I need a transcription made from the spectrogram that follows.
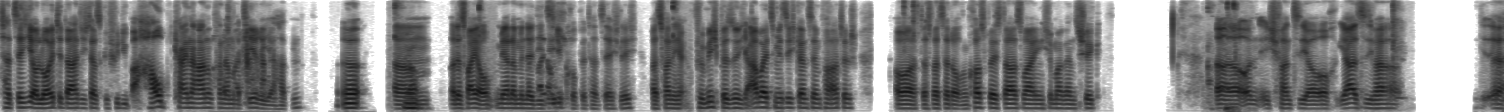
tatsächlich auch Leute da, hatte ich das Gefühl, die überhaupt keine Ahnung von der Materie hatten. Ja. Ähm, Aber das war ja auch mehr oder minder die Zielgruppe tatsächlich. Das fand ich für mich persönlich arbeitsmäßig ganz sympathisch. Aber das, was halt auch in Cosplay-Stars war, eigentlich immer ganz schick. Äh, und ich fand sie auch, ja, sie war, äh,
